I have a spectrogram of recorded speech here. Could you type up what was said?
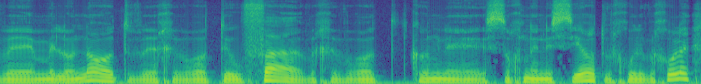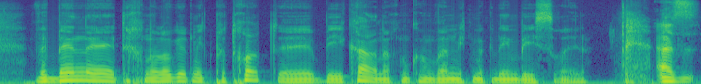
ומלונות, וחברות תעופה, וחברות, כל מיני סוכני נסיעות וכולי וכולי, ובין אה, טכנולוגיות מתפתחות, אה, בעיקר, אנחנו כמובן מתמקדים בישראל. אז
